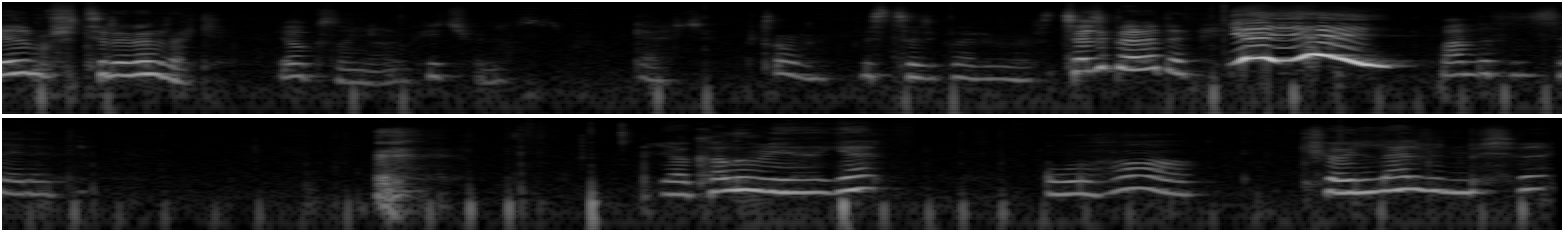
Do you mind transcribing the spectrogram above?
Gelin şu trene binek. Yok sanıyorum hiç bilmez. Gerçek. Tamam. Biz çocuklar bilmiyoruz. Çocuklar hadi. Yay yay. Ben de sizi seyrediyorum. Yakalım ya gel. Oha. Köylüler binmiş bak.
